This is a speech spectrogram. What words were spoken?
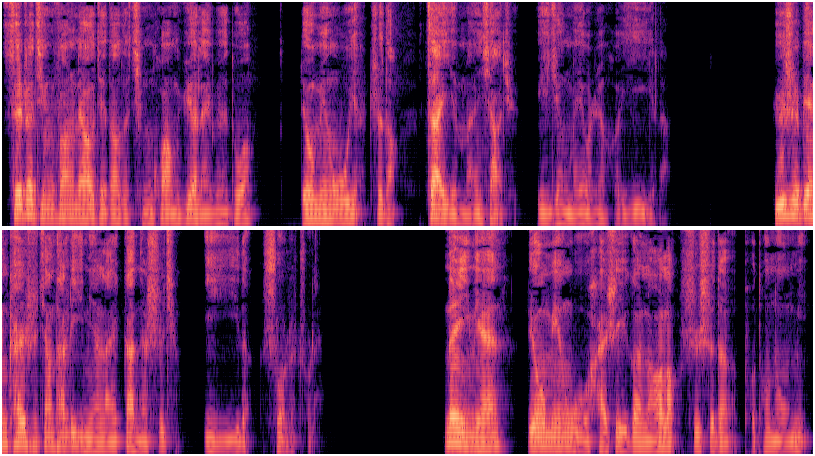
随着警方了解到的情况越来越多，刘明武也知道再隐瞒下去已经没有任何意义了，于是便开始将他历年来干的事情。一一的说了出来。那一年，刘明武还是一个老老实实的普通农民，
